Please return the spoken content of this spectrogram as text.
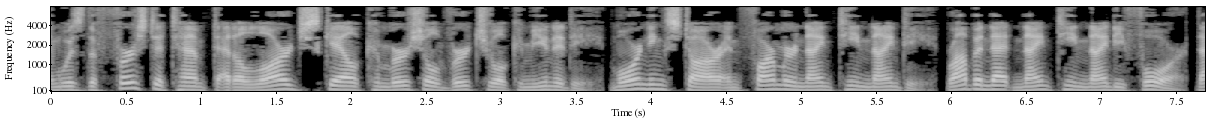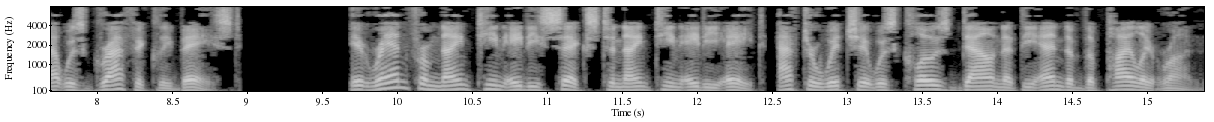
and was the first attempt at a large-scale commercial virtual community Morningstar and Farmer 1990, Robinett 1994 that was graphically based. It ran from 1986 to 1988, after which it was closed down at the end of the pilot run.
